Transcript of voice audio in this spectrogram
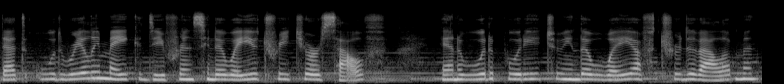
That would really make a difference in the way you treat yourself and would put it in the way of true development?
